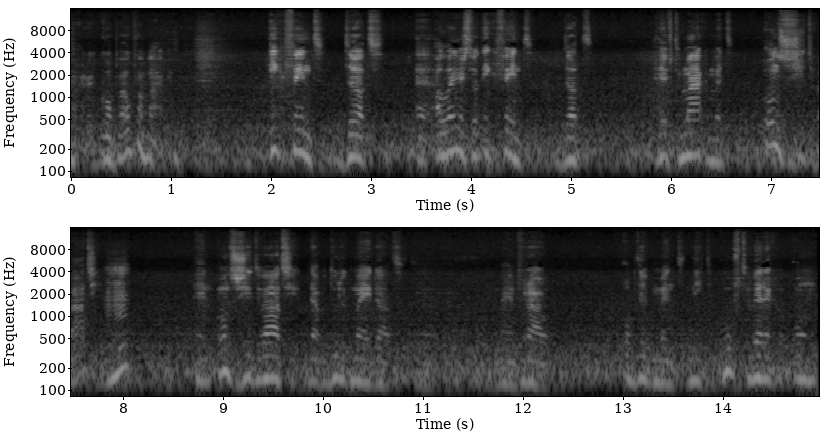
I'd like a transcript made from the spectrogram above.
mag er een kop ook van maken. Ik vind dat, eh, allereerst wat ik vind, dat heeft te maken met onze situatie. Mhm. En onze situatie, daar bedoel ik mee dat eh, mijn vrouw op dit moment niet hoeft te werken om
